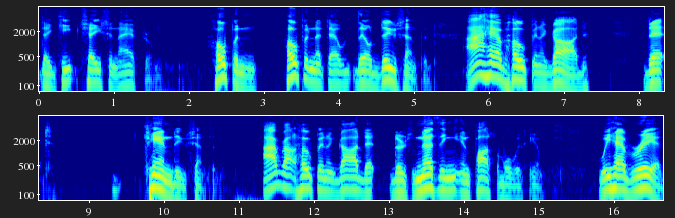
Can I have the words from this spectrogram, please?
they keep chasing after them, hoping hoping that they'll they'll do something. I have hope in a God that can do something. I've got hope in God that there's nothing impossible with Him. We have read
